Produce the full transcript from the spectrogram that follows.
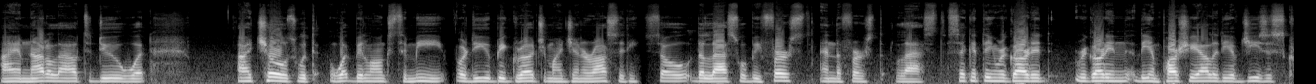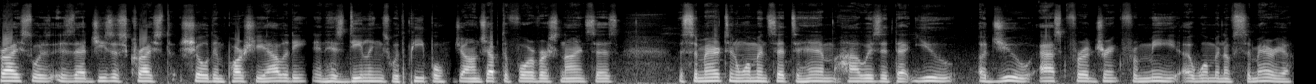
I am not allowed to do what I chose with what belongs to me, or do you begrudge my generosity? So the last will be first, and the first last. Second thing regarded regarding the impartiality of Jesus Christ was is that Jesus Christ showed impartiality in his dealings with people. John chapter 4 verse 9 says, "The Samaritan woman said to him, "How is it that you, a Jew, ask for a drink from me, a woman of Samaria?"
